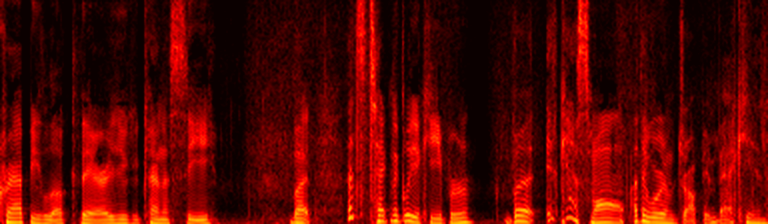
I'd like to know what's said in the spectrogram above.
the crappie look there, you could kind of see. But that's technically a keeper, but it's kind of small. I think we're going to drop him back in.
